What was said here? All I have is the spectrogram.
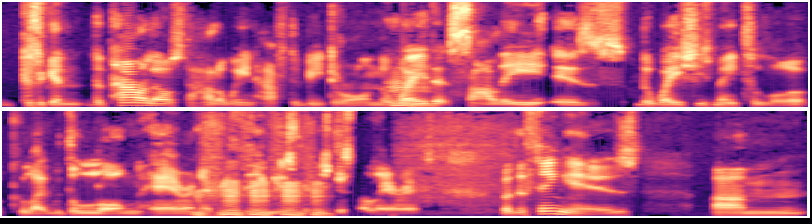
because again, the parallels to Halloween have to be drawn. The way Hmm. that Sally is, the way she's made to look, like with the long hair and everything, is, is just hilarious. But the thing is, um,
